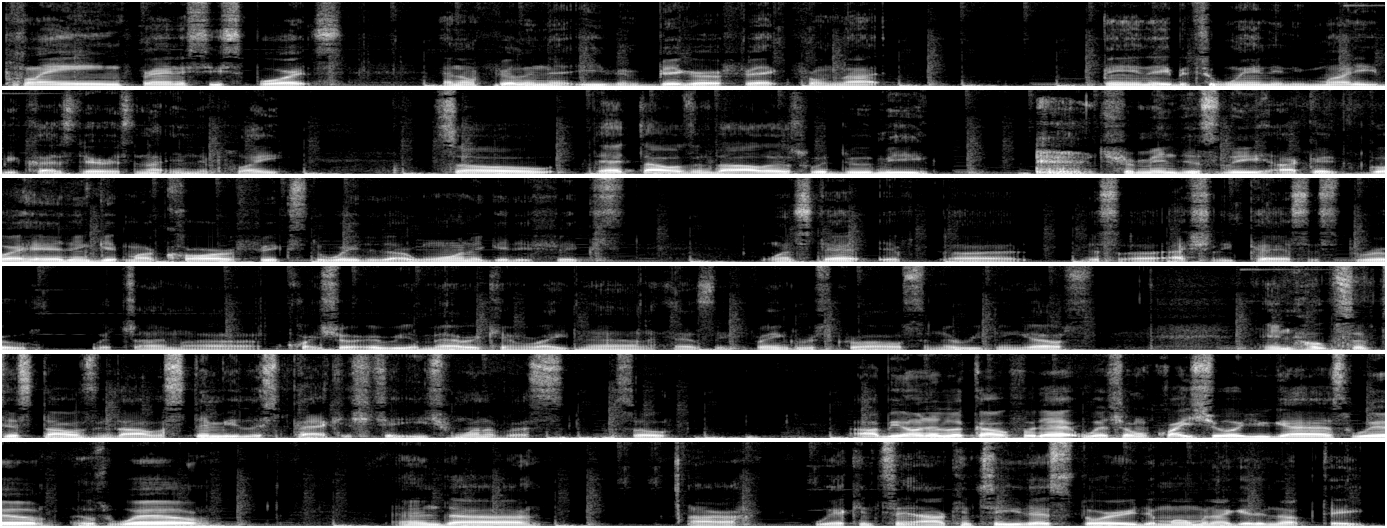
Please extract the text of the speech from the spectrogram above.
playing fantasy sports, and I'm feeling an even bigger effect from not being able to win any money because there is nothing to play. So that thousand dollars would do me tremendously. I could go ahead and get my car fixed the way that I want to get it fixed. Once that, if uh, this uh, actually passes through, which I'm uh, quite sure every American right now has their fingers crossed and everything else, in hopes of this thousand dollar stimulus package to each one of us. So I'll be on the lookout for that, which I'm quite sure you guys will as well. And uh, uh, we'll continue. I'll continue that story the moment I get an update.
